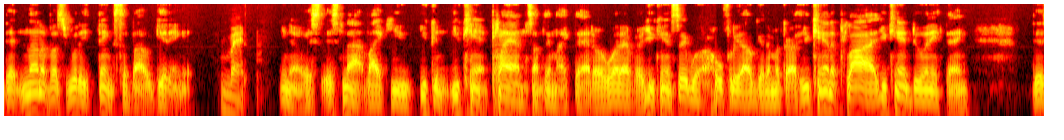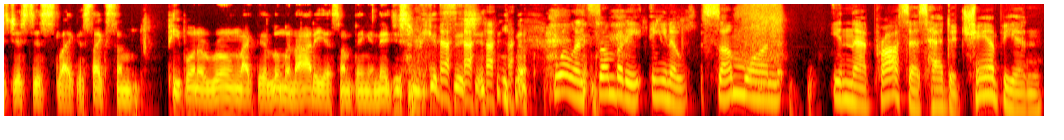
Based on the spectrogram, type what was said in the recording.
that none of us really thinks about getting it. Right. You know, it's it's not like you you can you can't plan something like that or whatever. You can't say, well, hopefully I'll get a MacArthur. You can't apply. You can't do anything there's just this like it's like some people in a room like the Illuminati or something, and they just make a decision. you know? Well, and somebody, you know, someone in that process had to champion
